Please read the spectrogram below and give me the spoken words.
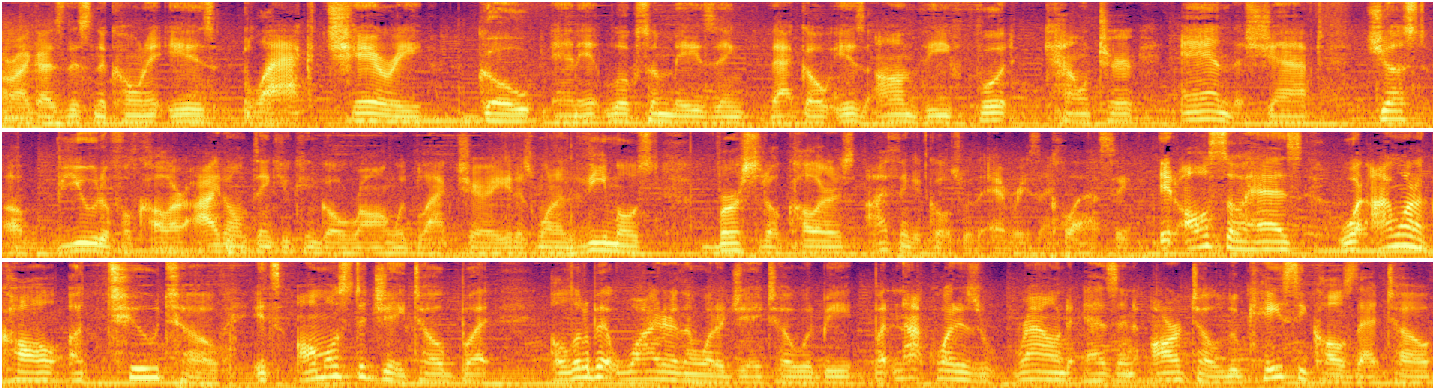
All right, guys, this Nocona is black cherry goat, and it looks amazing. That goat is on the foot counter and the shaft. Just a beautiful color. I don't think you can go wrong with black cherry. It is one of the most versatile colors. I think it goes with everything. classy. It also has what I want to call a two toe. It's almost a J toe, but a little bit wider than what a J toe would be, but not quite as round as an R toe. Lucchese calls that toe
